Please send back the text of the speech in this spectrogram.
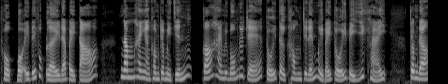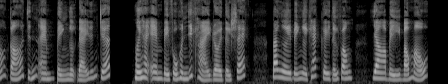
thuộc Bộ Y tế Phúc Lợi đã bày tỏ, năm 2019 có 24 đứa trẻ tuổi từ 0 cho đến 17 tuổi bị giết hại. Trong đó có 9 em bị ngược đẩy đến chết, 12 em bị phụ huynh giết hại rồi tự sát, 3 người bị người khác gây tử vong do bị bảo mẫu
